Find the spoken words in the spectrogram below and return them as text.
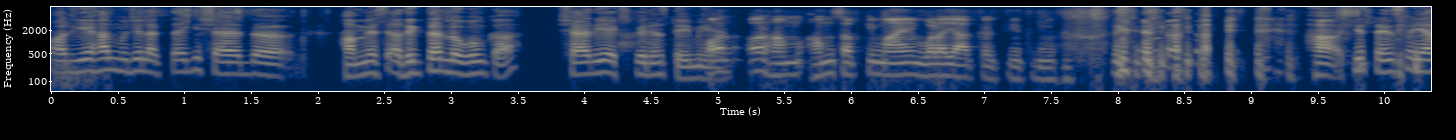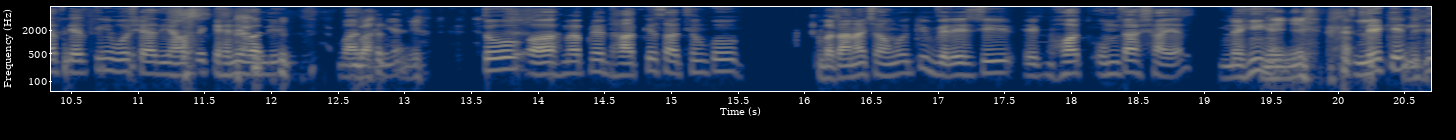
और ये हाल मुझे लगता है कि शायद हम में से अधिकतर लोगों का शायद ये एक्सपीरियंस सेम ही है। और और हम हम सबकी माएँ बड़ा याद करती हैं तुम्हें हाँ किस सेंस में याद करती हैं वो शायद यहाँ पे कहने वाली बात, बात नहीं है। तो आ, मैं अपने धात के साथियों को बताना चाहूँगा कि वीरेश जी एक बहुत उम्दा शायर नहीं है नहीं लेकिन नहीं।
